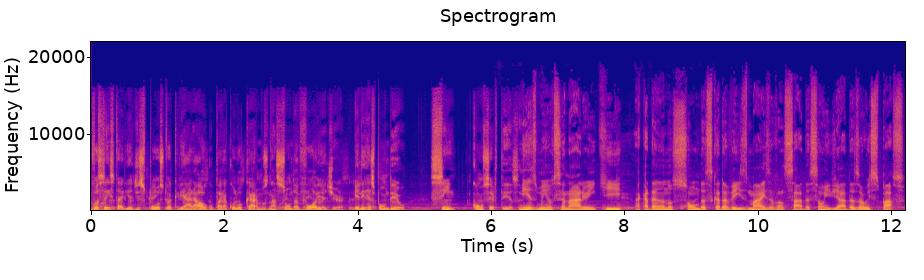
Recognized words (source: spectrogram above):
você estaria disposto a criar algo para colocarmos na sonda Voyager? Ele respondeu: Sim, com certeza. Mesmo em um cenário em que, a cada ano, sondas cada vez mais avançadas são enviadas ao espaço,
